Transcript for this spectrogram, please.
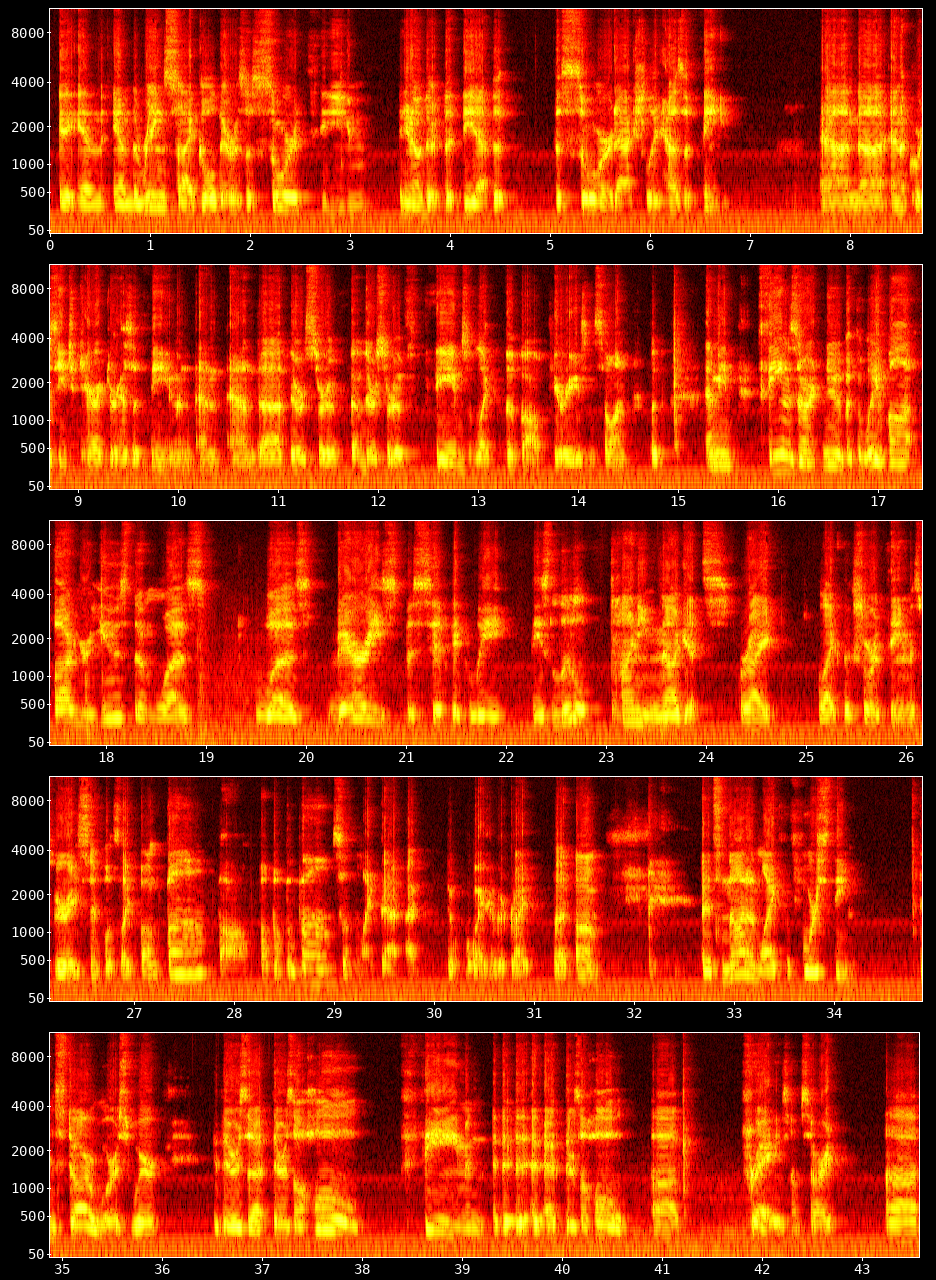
in in the ring cycle, there is a sword theme. You know, the the, the, the sword actually has a theme, and uh, and of course each character has a theme, and and and uh, there's sort of then there's sort of themes of like the Valkyries and so on. But I mean, themes aren't new, but the way Wagner used them was was very specifically these little tiny nuggets, right? Like the sword theme is very simple. It's like bum bum bum bum bum bum, bum something like that. I don't quite have it right, but um, it's not unlike the Force theme in Star Wars, where there's a there's a whole theme and uh, uh, there's a whole uh, phrase. I'm sorry, uh,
